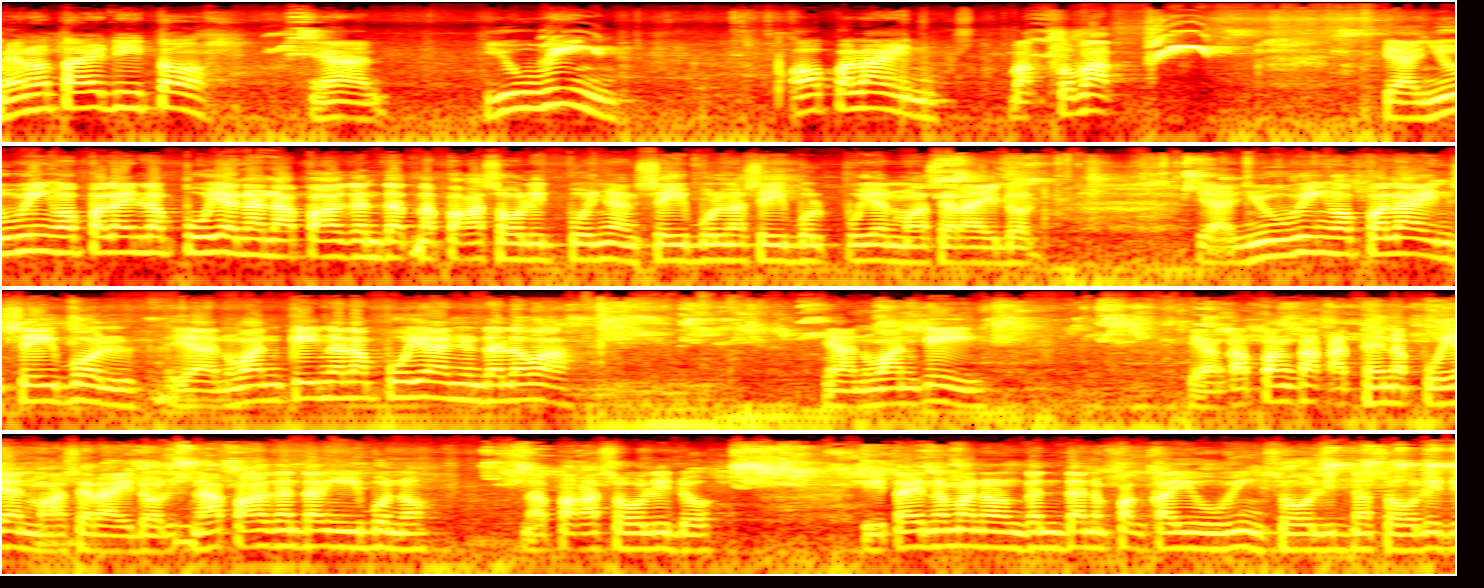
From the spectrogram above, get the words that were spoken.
Meron tayo dito. Yan. U-Wing. Opaline. Back to back. Yan. U-Wing Opaline lang po yan. Ha. Napakaganda at napaka-solid po yan. Sable na sable po yan mga sir idol. Yan. U-Wing Opaline. Sable. Yan. 1K na lang po yan yung dalawa. Yan, 1K. Yan, kapangkak at henna po yan mga sir idol. Napakagandang ibon, no? Napaka-solid, oh. Kita naman, oh, ang ganda ng pagka-ewing. Solid na solid.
